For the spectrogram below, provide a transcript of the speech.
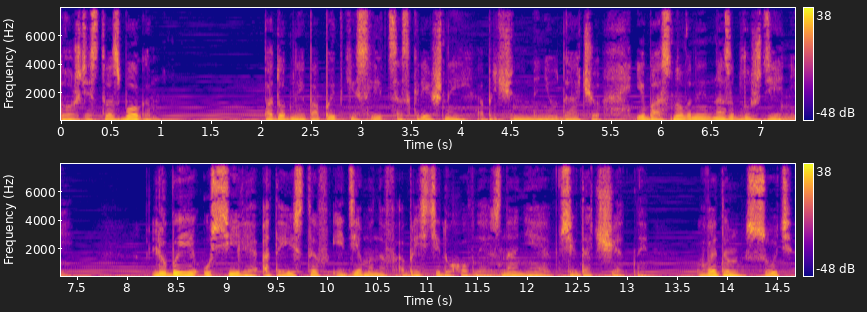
тождество с Богом. Подобные попытки слиться с Кришной обречены на неудачу, ибо основаны на заблуждении. Любые усилия атеистов и демонов обрести духовное знание всегда тщетны. В этом суть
